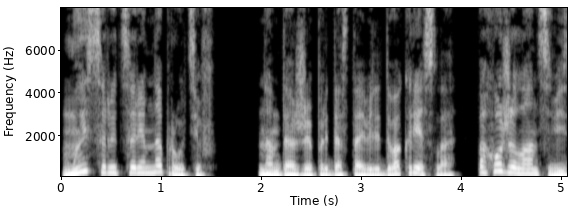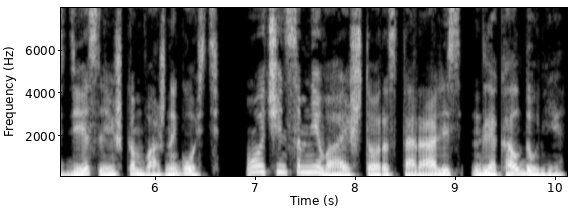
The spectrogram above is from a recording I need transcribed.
Мы с рыцарем напротив. Нам даже предоставили два кресла. Похоже, Ланс везде слишком важный гость. Очень сомневаюсь, что расстарались для колдуньи.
